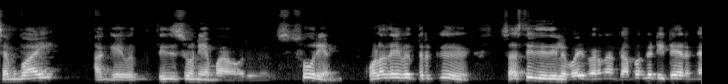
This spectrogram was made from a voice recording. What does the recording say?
செவ்வாய் அங்கே வந்து திதிசூனியமா ஒரு சூரியன். குலதெய்வத்திற்கு சஸ்தி திதியில போய் பிறந்தா கப்பம் கட்டிட்டே இருங்க.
